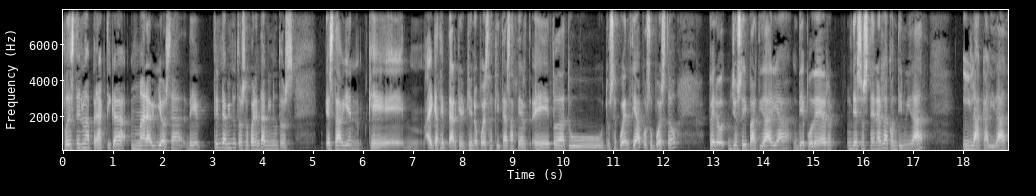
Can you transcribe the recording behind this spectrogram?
puedes tener una práctica maravillosa de 30 minutos o 40 minutos está bien que hay que aceptar que, no puedes quizás hacer eh, toda tu, secuencia, por supuesto, pero yo soy partidaria de poder, de sostener la continuidad y la calidad,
